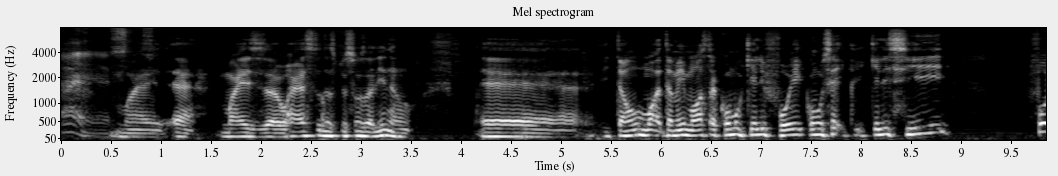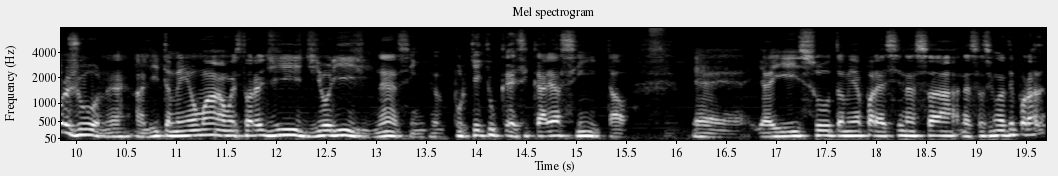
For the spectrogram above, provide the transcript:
Ah, é. Mas, é, mas uh, o resto das pessoas ali não. É, então também mostra como que ele foi, como se, que ele se forjou, né? Ali também é uma, uma história de, de origem, né? Assim, por que, que esse cara é assim e tal. É, e aí isso também aparece nessa, nessa segunda temporada.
